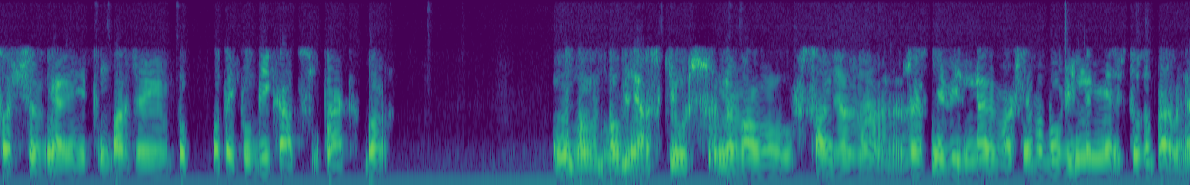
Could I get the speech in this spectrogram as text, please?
coś się zmieni, tym bardziej po, po tej publikacji, tak, bo, no bo, bo Winiarski utrzymywał w sądzie, że, że jest niewinny, właśnie, bo był w innym miejscu zupełnie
